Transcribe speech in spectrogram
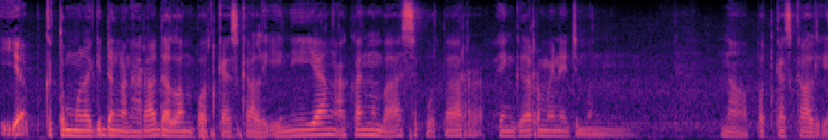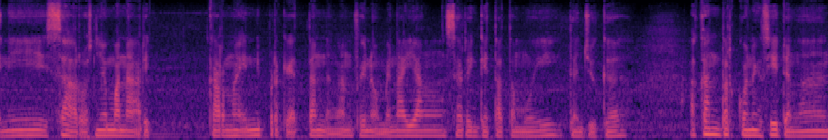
Ya, ketemu lagi dengan Hara dalam podcast kali ini yang akan membahas seputar anger management. Nah, podcast kali ini seharusnya menarik karena ini berkaitan dengan fenomena yang sering kita temui dan juga akan terkoneksi dengan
